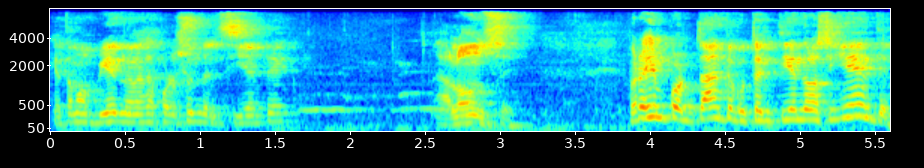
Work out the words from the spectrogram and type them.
que estamos viendo en esta porción del 7 al 11. Pero es importante que usted entienda lo siguiente.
